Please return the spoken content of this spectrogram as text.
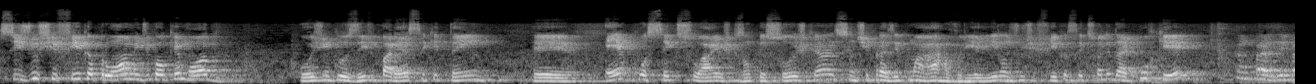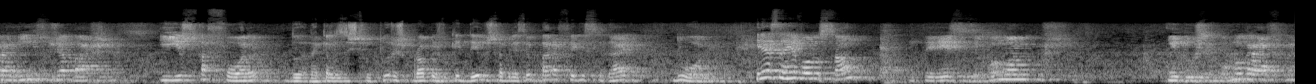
se justifica para o homem de qualquer modo. Hoje, inclusive, parece que tem é, ecossexuais, que são pessoas que ah, sentir prazer com uma árvore, e aí ela justifica a sexualidade. Por quê? É um prazer para mim, isso já basta. E isso está fora do, daquelas estruturas próprias do que Deus estabeleceu para a felicidade do homem. E nessa revolução, interesses econômicos, indústria pornográfica,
